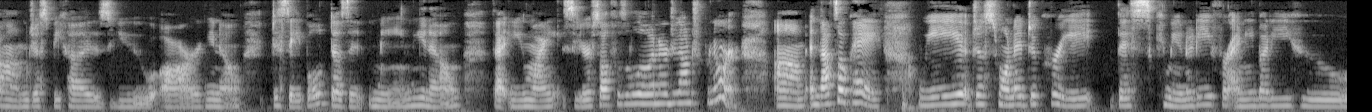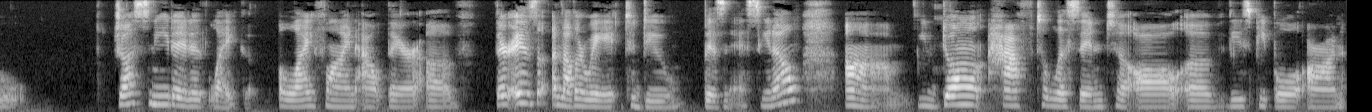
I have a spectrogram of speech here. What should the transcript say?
Um, just because you are, you know, disabled doesn't mean, you know, that you might see yourself as a low energy entrepreneur. Um, and that's okay. We just wanted to create this community for anybody who just needed like a lifeline out there of there is another way to do business, you know? Um, you don't have to listen to all of these people on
